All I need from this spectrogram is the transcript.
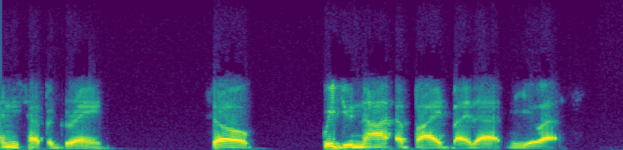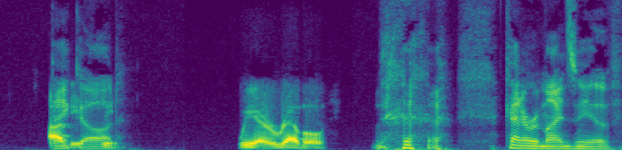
any type of grain. So we do not abide by that in the U.S. Thank Obviously. God. We are rebels. kind of reminds me of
